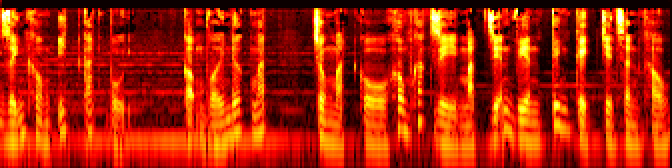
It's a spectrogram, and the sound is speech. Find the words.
dính không ít cát bụi, cộng với nước mắt, trông mặt cô không khác gì mặt diễn viên kinh kịch trên sân khấu.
